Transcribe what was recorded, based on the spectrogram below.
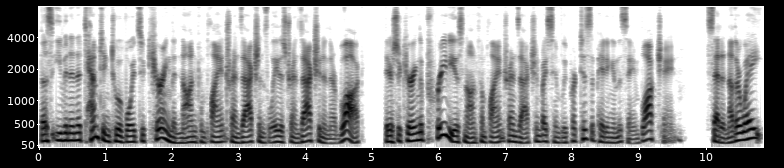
Thus, even in attempting to avoid securing the non compliant transaction's latest transaction in their block, they're securing the previous non compliant transaction by simply participating in the same blockchain. Said another way,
